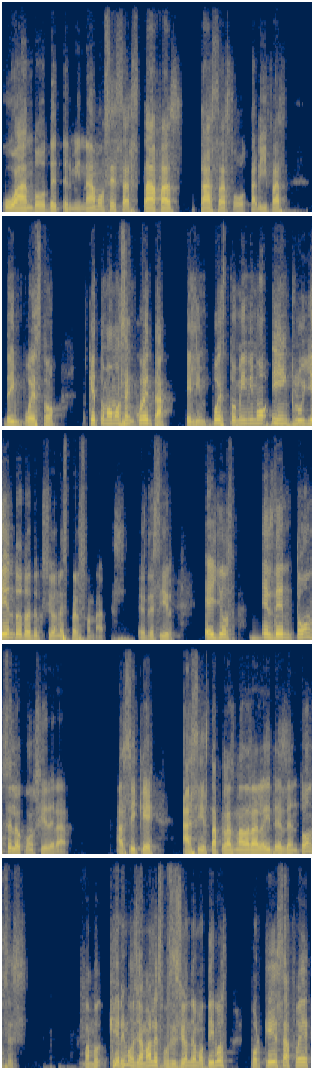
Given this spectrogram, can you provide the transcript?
cuando determinamos esas tafas, tasas o tarifas de impuesto, ¿qué tomamos en cuenta? El impuesto mínimo, incluyendo deducciones personales. Es decir, ellos desde entonces lo consideraron. Así que así está plasmada la ley desde entonces. Vamos, queremos llamarla exposición de motivos porque esa fue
